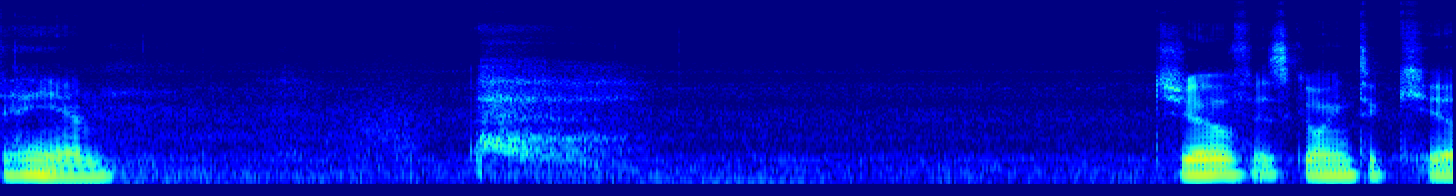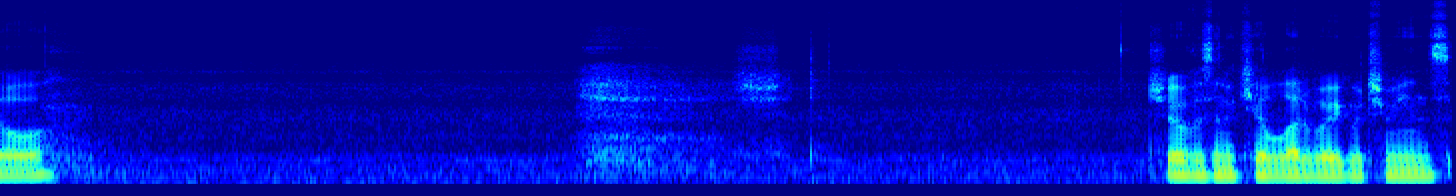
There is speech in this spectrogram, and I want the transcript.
Damn. Jove is going to kill. Shit. Jove is going to kill Ludwig, which means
